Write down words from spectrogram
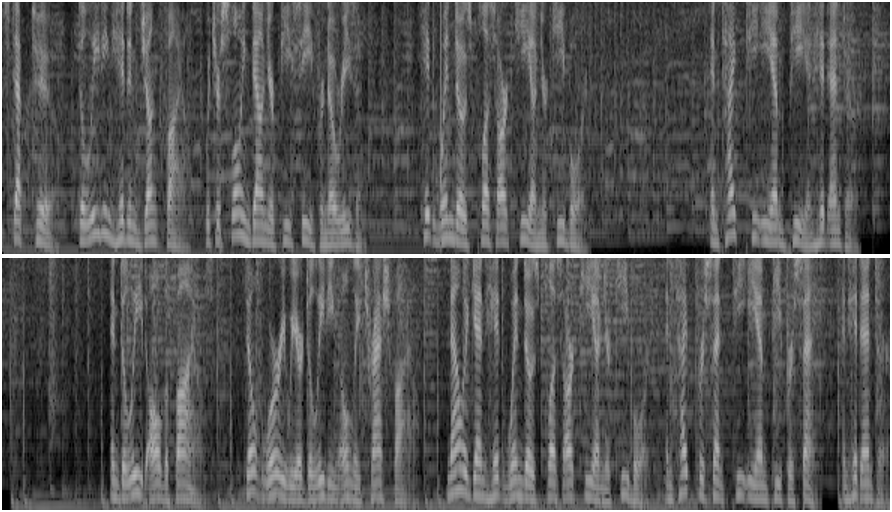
Step 2. Deleting hidden junk file, which are slowing down your PC for no reason. Hit Windows plus R key on your keyboard. And type TEMP and hit enter and delete all the files. Don't worry we are deleting only trash file. Now again hit Windows plus R key on your keyboard, and type percent %temp percent, and hit enter.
